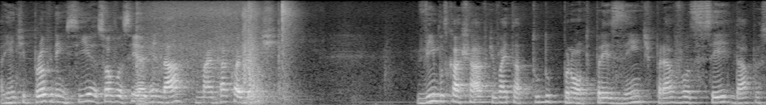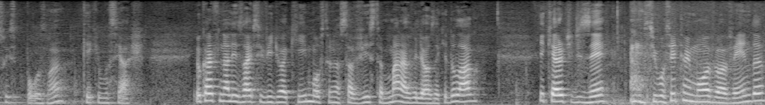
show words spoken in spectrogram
A gente providencia, só você agendar, marcar com a gente. Vim buscar a chave que vai estar tá tudo pronto, presente para você dar para sua esposa. O que, que você acha? Eu quero finalizar esse vídeo aqui mostrando essa vista maravilhosa aqui do lago. E quero te dizer, se você tem um imóvel à venda,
